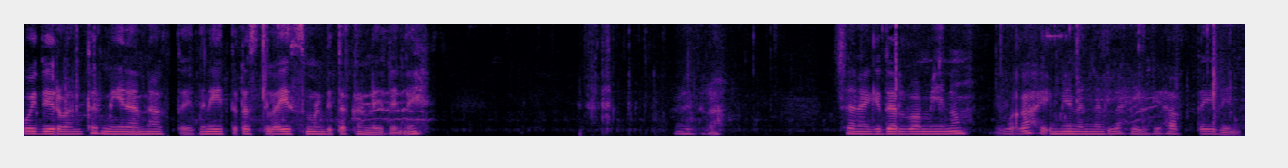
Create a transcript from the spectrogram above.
ಕೊಯ್ದಿರುವಂಥ ಮೀನನ್ನು ಹಾಕ್ತಾಯಿದ್ದೀನಿ ಈ ಥರ ಸ್ಲೈಸ್ ಮಾಡಿ ತಗೊಂಡಿದ್ದೀನಿ ನೋಡಿದ್ರಾ? ಚೆನ್ನಾಗಿದೆ ಅಲ್ವಾ ಮೀನು? ಇವಾಗ ಈ ಮೀನನ್ನೆಲ್ಲ ಹೀಗೆ ಹಾಕ್ತಾಯಿದ್ದೀನಿ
